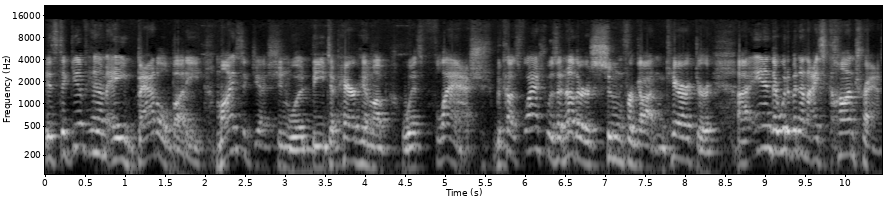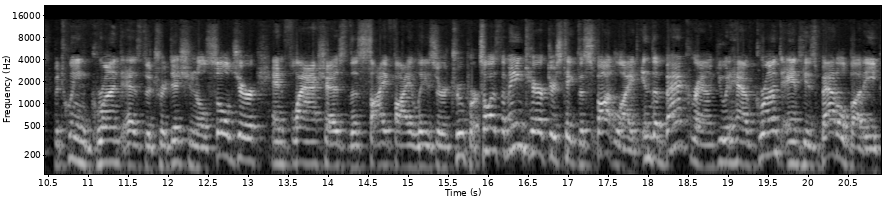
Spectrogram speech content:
is to give him a battle buddy. My suggestion would be to pair him up with Flash, because Flash was another soon forgotten character, uh, and there would have been a nice contrast between Grunt as the traditional soldier and Flash as the sci-fi laser trooper. So as the main characters take the spotlight, in the background you would have Grunt and his battle buddy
